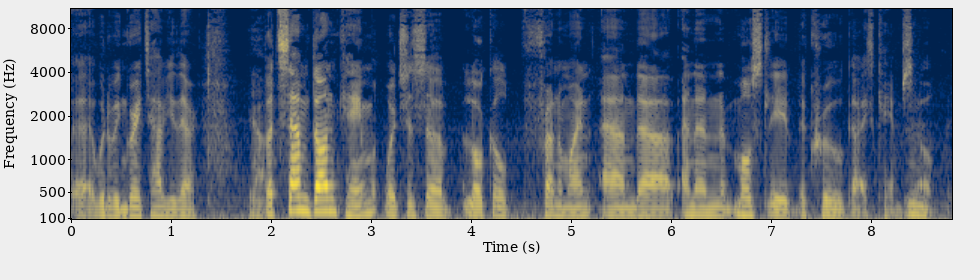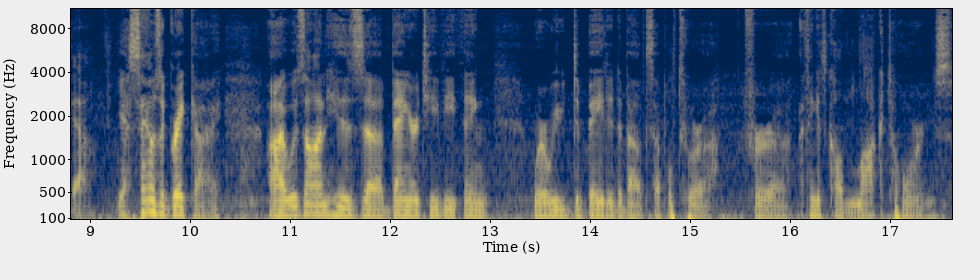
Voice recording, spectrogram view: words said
uh, would have been great to have you there. Yeah. But Sam Dunn came, which is a local friend of mine, and uh, and then mostly the crew guys came. So yeah, Yeah, Sam's a great guy. I was on his uh, Banger TV thing where we debated about Sepultura for, uh, I think it's called Locked Horns.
